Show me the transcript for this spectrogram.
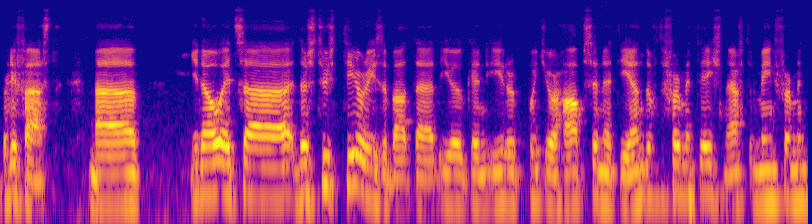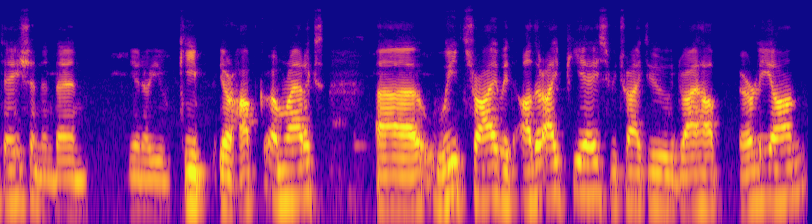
pretty fast. Uh, you know, it's uh, there's two theories about that. You can either put your hops in at the end of the fermentation, after the main fermentation, and then you know you keep your hop aromatics. Uh, we try with other IPAs. We try to dry hop early on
